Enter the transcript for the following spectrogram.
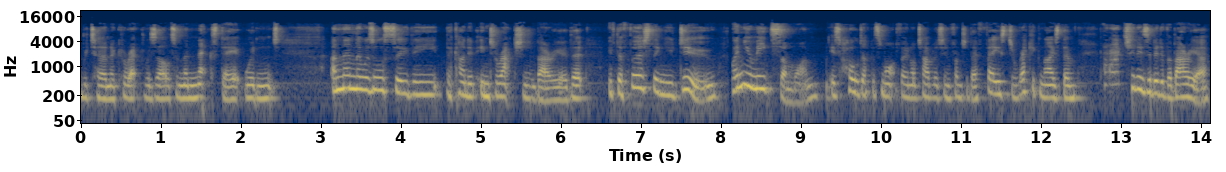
return a correct result and the next day it wouldn't. And then there was also the, the kind of interaction barrier that if the first thing you do when you meet someone is hold up a smartphone or tablet in front of their face to recognize them, that actually is a bit of a barrier.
